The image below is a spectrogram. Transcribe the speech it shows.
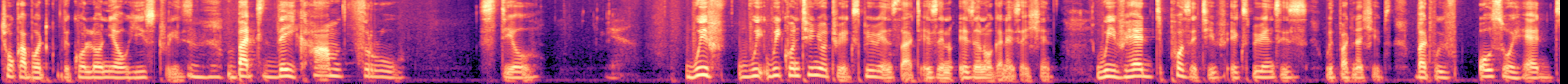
talk about the colonial histories, but they come through still we've we, we continue to experience that as an as an organization. We've had positive experiences with partnerships, but we've also had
